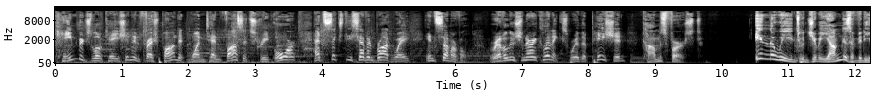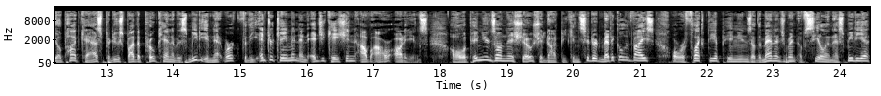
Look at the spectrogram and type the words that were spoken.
Cambridge location in Fresh Pond at 110 Fawcett Street or at 67 Broadway in Somerville. Revolutionary Clinics, where the patient comes first. In the Weeds with Jimmy Young is a video podcast produced by the Pro Cannabis Media Network for the entertainment and education of our audience. All opinions on this show should not be considered medical advice or reflect the opinions of the management of CLNS Media,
